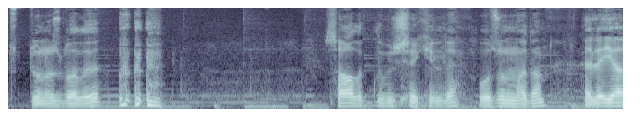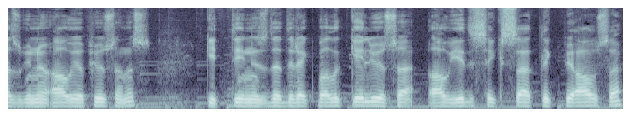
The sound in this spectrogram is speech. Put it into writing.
tuttuğunuz balığı sağlıklı bir şekilde bozulmadan hele yaz günü av yapıyorsanız gittiğinizde direkt balık geliyorsa av 7-8 saatlik bir avsa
